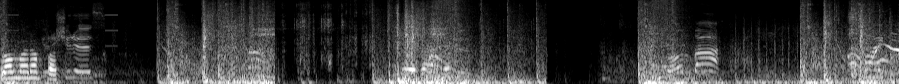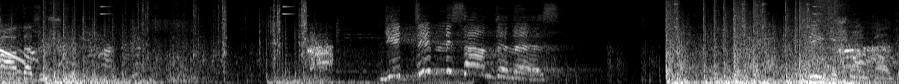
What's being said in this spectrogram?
Şu an line up var. Görüşürüz. Bomba. Spike A'da düştü. Gittim mi sandınız? Bir düşman kaldı.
